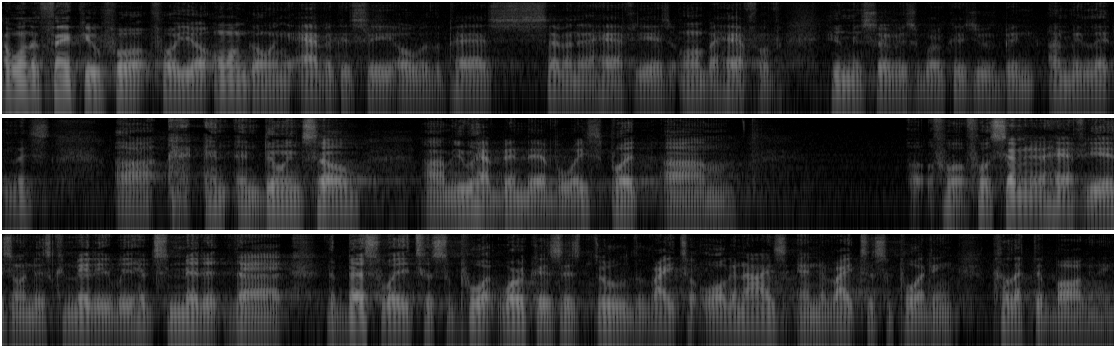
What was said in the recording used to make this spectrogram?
I want to thank you for, for your ongoing advocacy over the past seven and a half years on behalf of human service workers. You've been unrelentless uh, in, in doing so. Um, you have been their voice, but um, for, for seven and a half years on this committee, we have submitted that the best way to support workers is through the right to organize and the right to supporting collective bargaining.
